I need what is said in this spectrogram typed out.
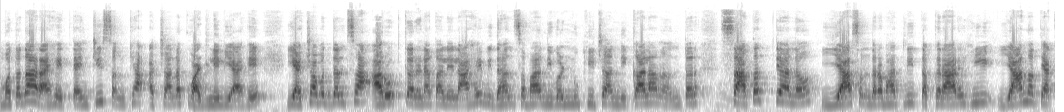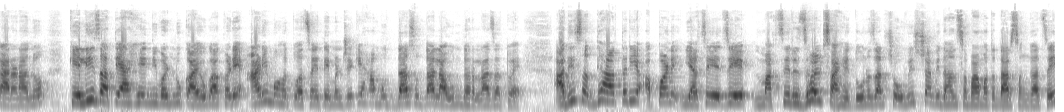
मतदार आहेत त्यांची संख्या अचानक वाढलेली आहे. याच्याबद्दलचा आरोप करण्यात आलेला आहे. विधानसभा निवडणुकीच्या निकालानंतर सातत्यानं या संदर्भातली तक्रार ही या न त्या कारणानं केली जाते आहे निवडणूक आयोगाकडे. आणि महत्वाचं आहे ते म्हणजे की हा मुद्दा सुद्धा लावून धरला जातोय. आधी सध्या तरी आपण याचे जे मागचे रिझल्ट आहेत दोन हजार चोवीसच्या विधानसभा मतदारसंघाचे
